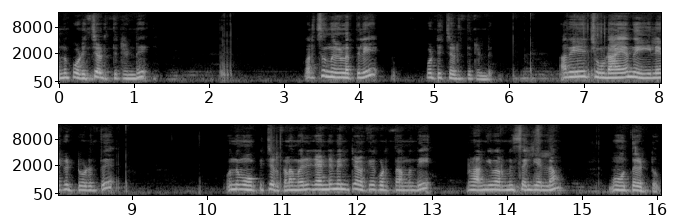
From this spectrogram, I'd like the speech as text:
ഒന്ന് പൊടിച്ചെടുത്തിട്ടുണ്ട്. കുറച്ച് നീളത്തിൽ പൊട്ടിച്ചെടുത്തിട്ടുണ്ട്. അത് ഈ ചൂടായ നെയ്യിലേക്ക് ഇട്ട് കൊടുത്ത് ഒന്ന് മൂപ്പിച്ചെടുക്കണം. ഒരു രണ്ട് മിനിറ്റ് ഇളക്കി കൊടുത്താൽ മതി. റാഗി വർമ്മിസല്ലി എല്ലാം മൂത്ത് കിട്ടും.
